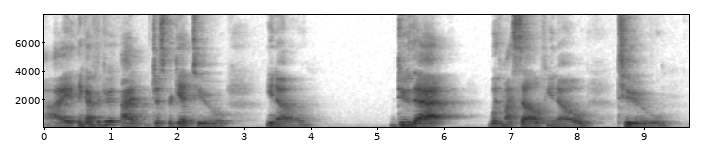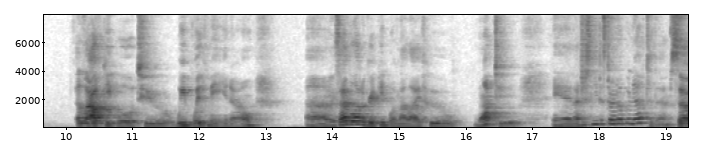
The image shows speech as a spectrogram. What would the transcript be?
I think I forget, I just forget to, you know, do that with myself, you know, to allow people to weep with me, you know, because uh, I have a lot of great people in my life who want to, and I just need to start opening up to them. So,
